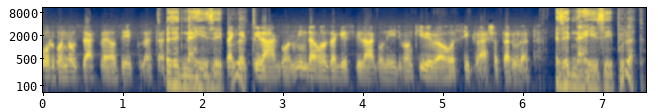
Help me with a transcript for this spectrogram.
horgonyozzák le az épületet. Ez egy nehéz épület? Egész világon, mindenhol az egész világon így van, kivéve ahol sziklás a terület. Ez egy nehéz épület?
